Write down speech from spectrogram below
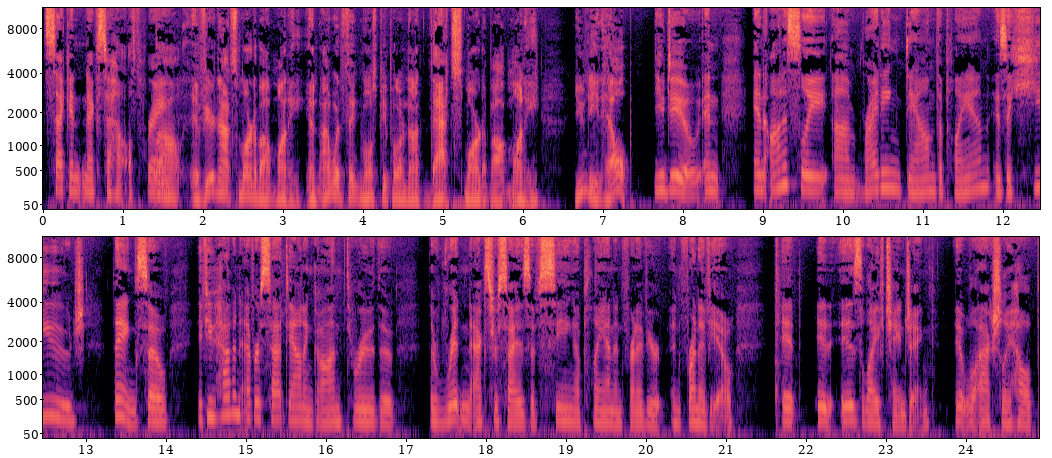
second next to health, right? Well, if you're not smart about money, and I would think most people are not that smart about money, you need help. You do, and and honestly, um, writing down the plan is a huge thing. So if you haven't ever sat down and gone through the the written exercise of seeing a plan in front of your in front of you, it it is life changing. It will actually help.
